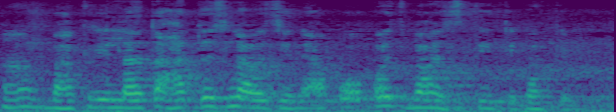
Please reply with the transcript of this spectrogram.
हा भाकरीला आता हातच लावायचे नाही. आपोआपच भाजते ती भाकरी.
